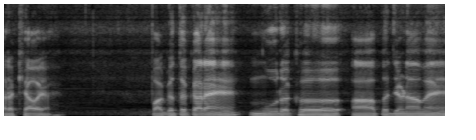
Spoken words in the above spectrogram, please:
ਰੱਖਿਆ ਹੋਇਆ ਹੈ। ਭਗਤ ਕਰੈ ਮੂਰਖ ਆਪ ਜਣਾਵੈ।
